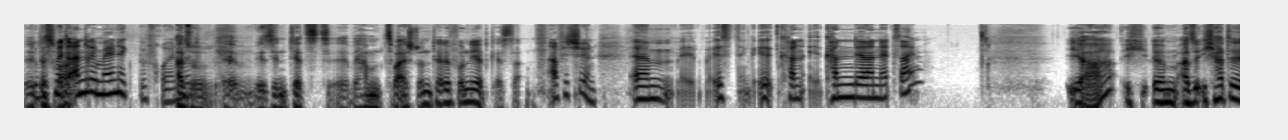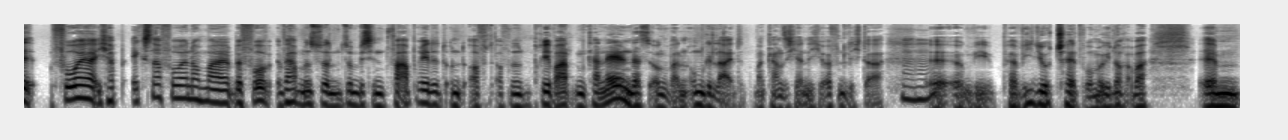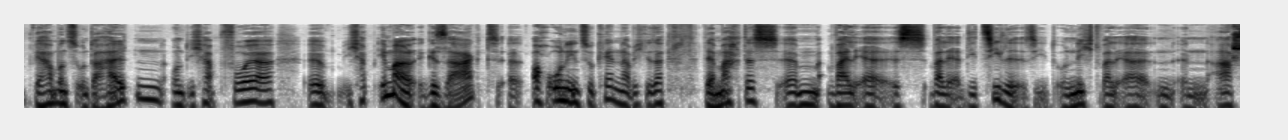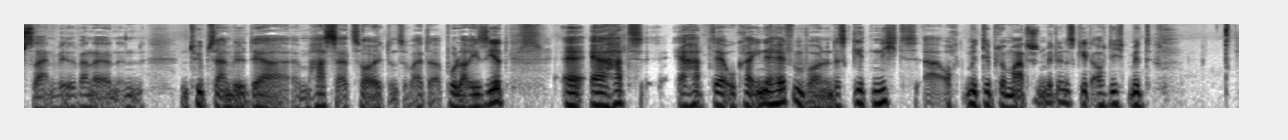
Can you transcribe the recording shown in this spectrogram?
äh, du bist mit war, André Melnik befreundet. Also äh, wir sind jetzt, äh, wir haben zwei Stunden telefoniert gestern. Ach, wie schön. Ähm, ist, äh, kann, kann der nett sein? Ja, ich, ähm, also ich hatte vorher, ich habe extra vorher nochmal, bevor, wir haben uns so, so ein bisschen verabredet und auf, auf privaten Kanälen das irgendwann umgeleitet. Man kann sich ja nicht öffentlich da mhm. äh, irgendwie per Videochat womöglich noch, aber ähm, wir haben uns unterhalten und ich habe vorher, äh, ich habe immer gesagt, äh, auch ohne ihn zu kennen, habe ich gesagt, der macht es, ähm, weil er es, weil er die Ziele sieht und nicht, weil er ein, ein Arsch sein will, weil er ein, ein Typ sein will, der ähm, Hass erzeugt und so weiter, polarisiert. Äh, er hat er hat der Ukraine helfen wollen. Und das geht nicht äh, auch mit diplomatischen Mitteln, es geht auch nicht mit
